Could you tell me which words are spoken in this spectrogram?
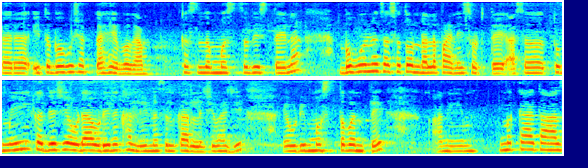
तर इथं बघू शकता हे बघा. कसलं मस्त दिसतंय ना. बघूनच असं तोंडाला पाणी सुटतंय. असं तुम्ही कधी अशी एवढ्या आवडीने खाल्ली नसेल कारल्याची भाजी एवढी मस्त बनते. आणि मग काय आता आज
